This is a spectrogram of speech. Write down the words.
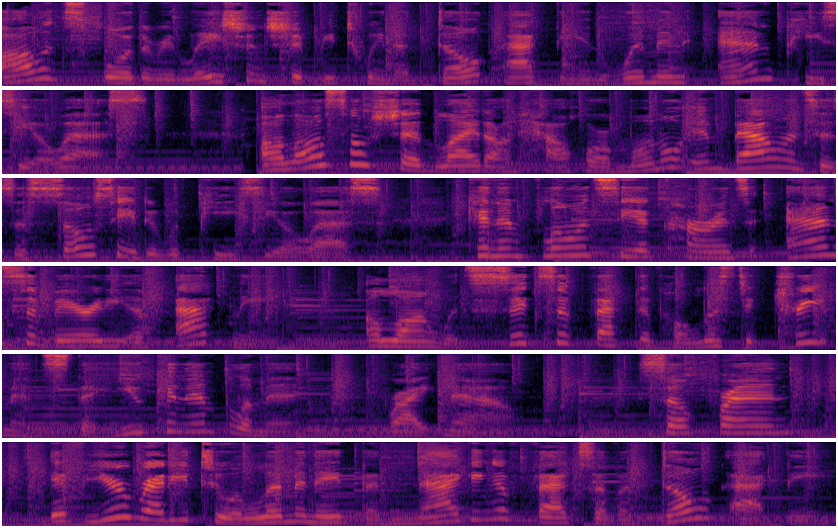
I'll explore the relationship between adult acne in women and PCOS. I'll also shed light on how hormonal imbalances associated with PCOS can influence the occurrence and severity of acne, along with six effective holistic treatments that you can implement right now. So, friend, if you're ready to eliminate the nagging effects of adult acne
